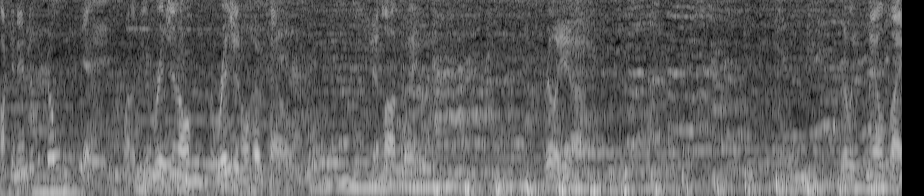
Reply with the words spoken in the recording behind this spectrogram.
walking into the Golden Gate, one of the original original hotels in Las Vegas. Really, uh, really smells like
